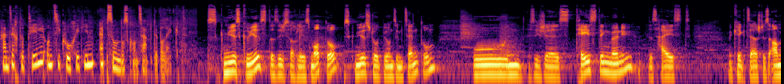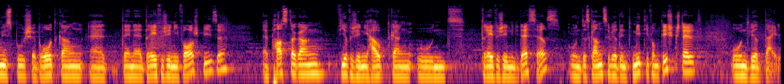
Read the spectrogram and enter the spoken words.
haben sich der Till und sein Küchenteam ein besonderes Konzept überlegt. Das Gemüse grüßt, das ist so ein das Motto. Das Gemüse steht bei uns im Zentrum und es ist ein Tasting-Menü. Das heißt, man kriegt zuerst das Amüsbusch, einen Brotgang, äh, dann drei verschiedene Vorspeisen, einen Pastagang, vier verschiedene Hauptgänge und drei verschiedene Desserts und das Ganze wird in die Mitte vom Tisch gestellt und wird teilt.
